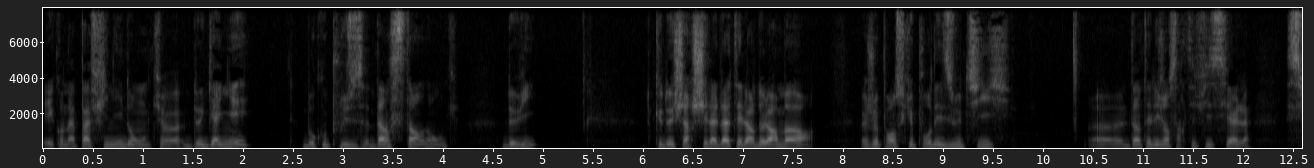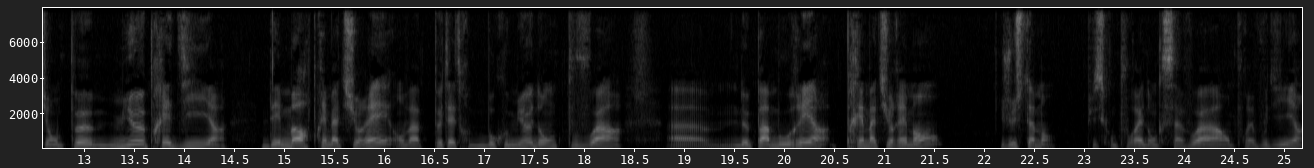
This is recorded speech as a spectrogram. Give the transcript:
et qu'on n'a pas fini donc de gagner beaucoup plus d'instants donc de vie que de chercher la date et l'heure de leur mort. Je pense que pour des outils d'intelligence artificielle, si on peut mieux prédire des morts prématurées, on va peut-être beaucoup mieux donc pouvoir euh, ne pas mourir prématurément, justement, puisqu'on pourrait donc savoir, on pourrait vous dire,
